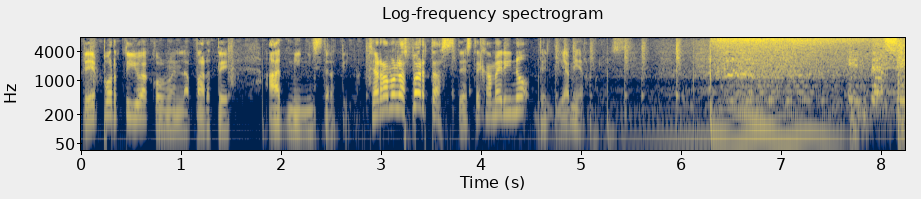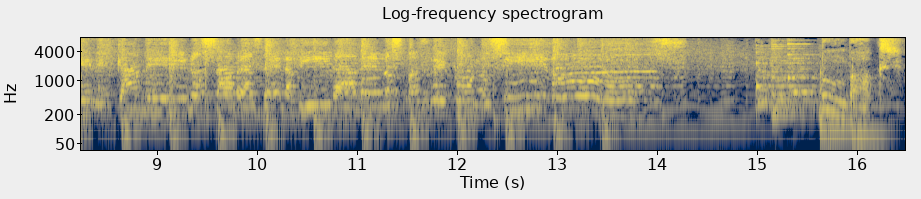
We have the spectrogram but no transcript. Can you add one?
deportiva como en la parte administrativa. Cerramos las puertas de este camerino del día miércoles. Entras en el camerino, sabrás de la vida de los más reconocidos. Boombox.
